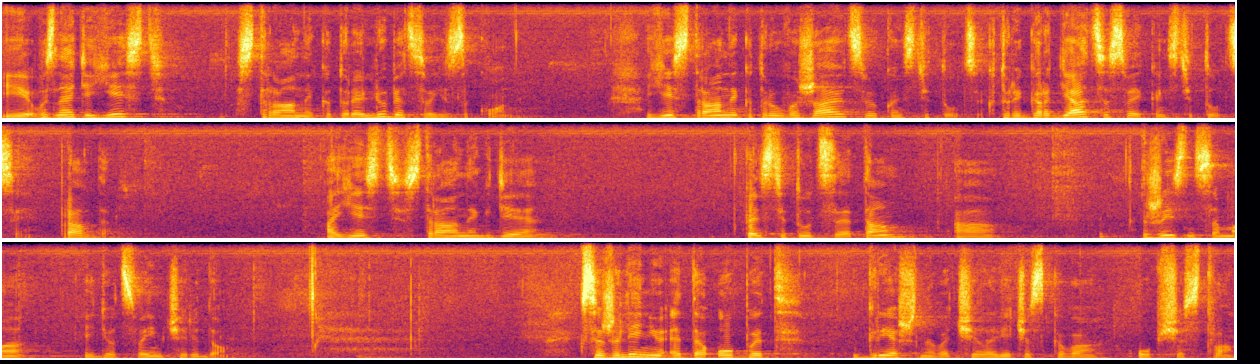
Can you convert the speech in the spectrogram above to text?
И вы знаете, есть страны, которые любят свои законы, есть страны, которые уважают свою конституцию, которые гордятся своей конституцией, правда? А есть страны, где Конституция там, а жизнь сама идет своим чередом. К сожалению, это опыт грешного человеческого общества.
